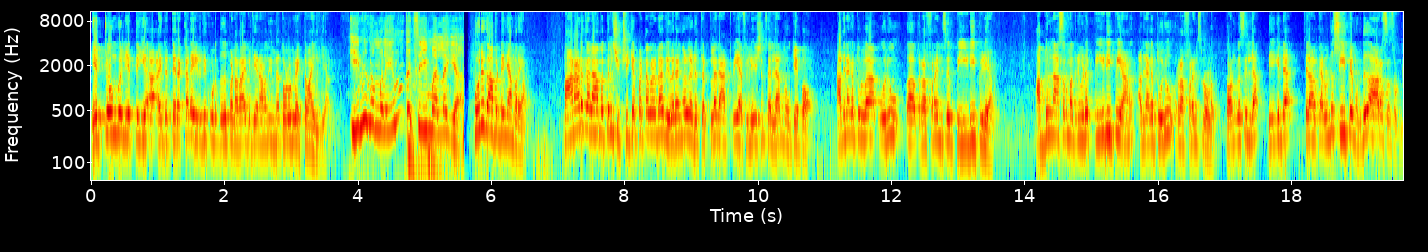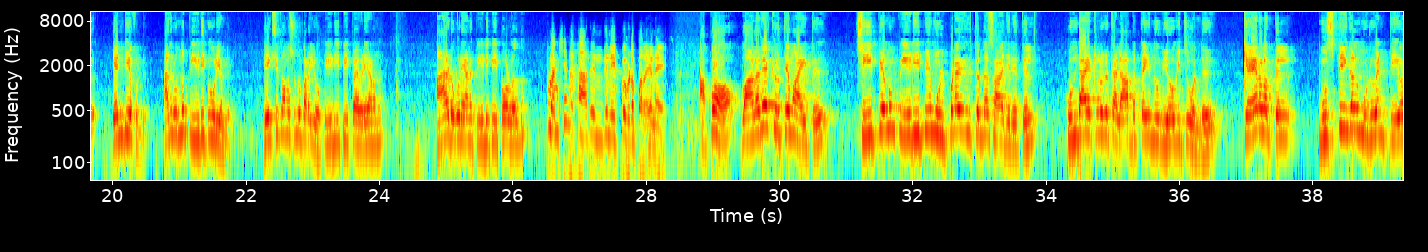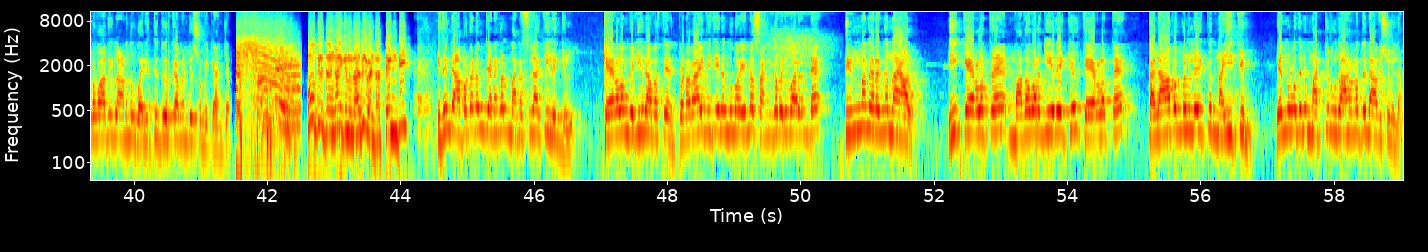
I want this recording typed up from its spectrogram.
ഏറ്റവും വലിയ അതിന്റെ തിരക്കഥ എഴുതി കൊടുത്തത് പിണറായി വിജയനാണെന്ന് ഇന്നത്തോടുകൂടി വ്യക്തമായിരിക്കുകയാണ്. ഇനി നമ്മൾ എന്ത് ചെയ്യുമല്ലയ്യ ഒരു കാപ്പിട്ട് ഞാൻ പറയാം. മാറാട് കലാപത്തിൽ ശിക്ഷിക്കപ്പെട്ടവരുടെ വിവരങ്ങൾ എടുത്തിട്ടുള്ള രാഷ്ട്രീയ അഫിലിയേഷൻസ് എല്ലാം നോക്കിയപ്പോൾ അതിനകത്തുള്ള ഒരു റെഫറൻസ് പി ഡി പിയുടെയാണ് അബ്ദുൽ നാസർ മദനിയുടെ പി ഡി പി ആണ് അതിനകത്ത് ഒരു റെഫറൻസിലുള്ളത് കോൺഗ്രസ് ഇല്ല ലീഗിന്റെ ചില ആൾക്കാരുണ്ട് സി പി എം ഉണ്ട് ആർ എസ് എസ് ഉണ്ട് എൻ ഡി എഫ് ഉണ്ട്. അതിലൊന്ന് പി ഡി പി കൂടിയുണ്ട്. ജെക്സി തോമസ് ഒന്ന് പറയുമോ പി ഡി പി ഇപ്പൊ എവിടെയാണെന്ന്? ആരുടെ കൂടെയാണ് പി ഡി പി ഇപ്പോൾ ഉള്ളതെന്ന്? ഇപ്പൊ ഇവിടെ പറയണേ? അപ്പോ വളരെ കൃത്യമായിട്ട് സി പി എമ്മും പി ഡി പിയും ഉൾപ്പെടെ നിൽക്കുന്ന സാഹചര്യത്തിൽ ഉണ്ടായിട്ടുള്ള ഒരു കലാപത്തെ ഇന്ന് ഉപയോഗിച്ചുകൊണ്ട് കേരളത്തിൽ മുസ്ലിങ്ങൾ മുഴുവൻ തീവ്രവാദികളാണെന്ന് വരുത്തി തീർക്കാൻ വേണ്ടി ശ്രമിക്കാൻ ഇതിന്റെ അപകടം ജനങ്ങൾ മനസ്സിലാക്കിയില്ലെങ്കിൽ കേരളം വലിയൊരു അവസ്ഥയിൽ പിണറായി വിജയൻ എന്ന് പറയുന്ന സംഘപരിവാറിന്റെ തിണ്ണ നിറങ്ങുന്ന ആൾ ഈ കേരളത്തെ മതവർഗീയതയ്ക്ക് കേരളത്തെ കലാപങ്ങളിലേക്ക് നയിക്കും എന്നുള്ളതിന് മറ്റൊരു ഉദാഹരണത്തിന്റെ ആവശ്യമില്ല.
